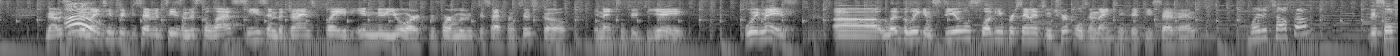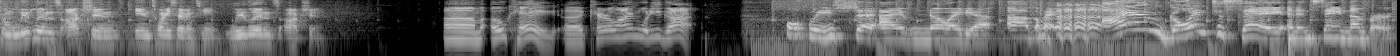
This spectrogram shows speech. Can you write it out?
Now this is Oh. the 1957 season. This is the last season the Giants played in New York before moving to San Francisco in 1958. Willie Mays uh, led the league in steals, slugging percentage, and triples in 1957. Where did it sell from? This sold from Leland's auction in 2017. Leland's auction. Um. Okay. Uh, Caroline, what do you got? Holy shit! I have no idea. Um, okay, I am going to say an insane number:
